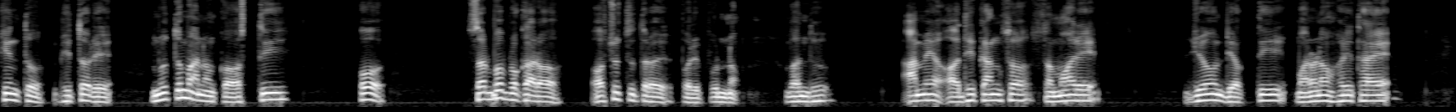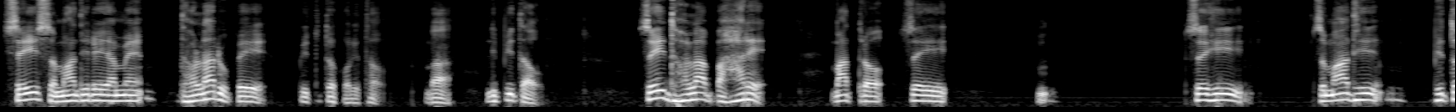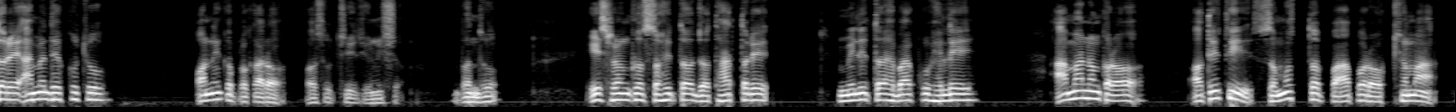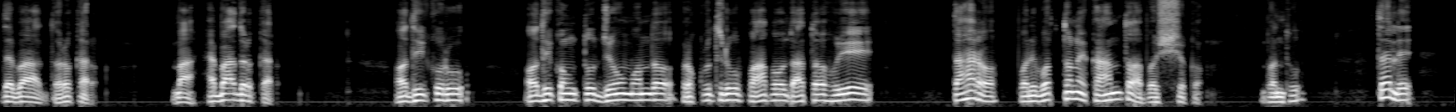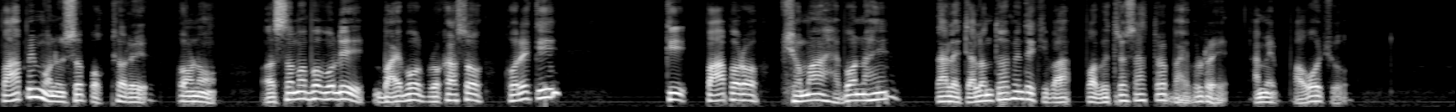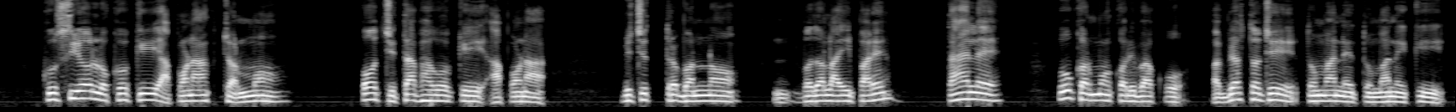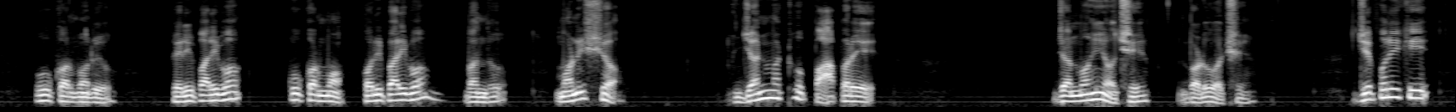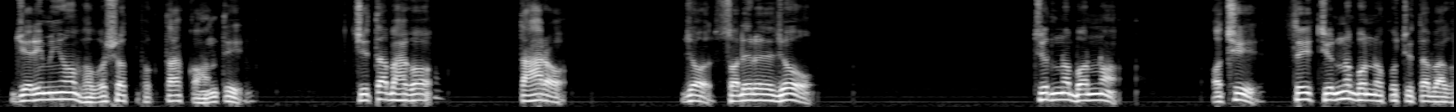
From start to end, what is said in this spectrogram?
କିନ୍ତୁ ଭିତରେ ମୃତ୍ୟୁମାନଙ୍କ ଅସ୍ଥି ଓ ସର୍ବପ୍ରକାର ଅସୁଚିତରେ ପରିପୂର୍ଣ୍ଣ। ବନ୍ଧୁ ଆମେ ଅଧିକାଂଶ ସମୟରେ ଯେଉଁ ବ୍ୟକ୍ତି ମରଣ ହୋଇଥାଏ ସେହି ସମାଧିରେ ଆମେ ଧଳା ରୂପେ ପିତିତ କରିଥାଉ ବା ଲିପିଥାଉ। ସେହି ଧଳା ବାହାରେ ମାତ୍ର ସେହି ସେହି ସମାଧି ଭିତରେ ଆମେ ଦେଖୁଛୁ ଅନେକ ପ୍ରକାର ଅସୁଚି ଜିନିଷ। ବନ୍ଧୁ ଈଶ୍ୱରଙ୍କ ସହିତ ଯଥାର୍ଥରେ ମିଳିତ ହେବାକୁ ହେଲେ ଆମମାନଙ୍କର ଅତିଥି ସମସ୍ତ ପାପର କ୍ଷମା ଦେବା ଦରକାର ବା ହେବା ଦରକାର। ଅଧିକରୁ ଅଧିକନ୍ତୁ ଯେଉଁ ମନ୍ଦ ପ୍ରକୃତିରୁ ପାପ ଜାତ ହୁଏ ତାହାର ପରିବର୍ତ୍ତନ ଏକାନ୍ତ ଆବଶ୍ୟକ। ବନ୍ଧୁ ତାହେଲେ ପାପୀ ମନୁଷ୍ୟ ପକ୍ଷରେ କ'ଣ ଅସମ୍ଭବ ବୋଲି ବାଇବଲ ପ୍ରକାଶ କରେ କି? ପାପର କ୍ଷମା ହେବ ନାହିଁ? ତାହେଲେ ଚାଲନ୍ତୁ ଆମେ ଦେଖିବା ପବିତ୍ର ଶାସ୍ତ୍ର ବାଇବଲରେ ଆମେ ପାଉଛୁ କୁଶୀୟ ଲୋକ କି ଆପଣା ଚର୍ମ ଓ ଚିତାଭାଗ କି ଆପଣା ବିଚିତ୍ର ବର୍ଣ୍ଣ ବଦଳାଇପାରେ ତାହେଲେ କୁକର୍ମ କରିବାକୁ ଅଭ୍ୟସ୍ତ ଯେ ତୁମାନେ ତୁମାନେ କି କୁକର୍ମରୁ ଫେରିପାରିବ କୁକର୍ମ କରିପାରିବ। ବନ୍ଧୁ ମନୁଷ୍ୟ ଜନ୍ମଠୁ ପାପରେ ଜନ୍ମ ହିଁ ଅଛି ବଢ଼ୁଅଛି ଯେପରିକି ଜେରିମିୟ ଭବିଷ୍ୟତ ବକ୍ତା କହନ୍ତି ଚିତାଭାଗ ତାହାର ଯେଉଁ ଶରୀରରେ ଯେଉଁ ଚୂର୍ଣ୍ଣ ବର୍ଣ୍ଣ ଅଛି ସେହି ଚୂର୍ଣ୍ଣ ବର୍ଣ୍ଣକୁ ଚିତାବାଘ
